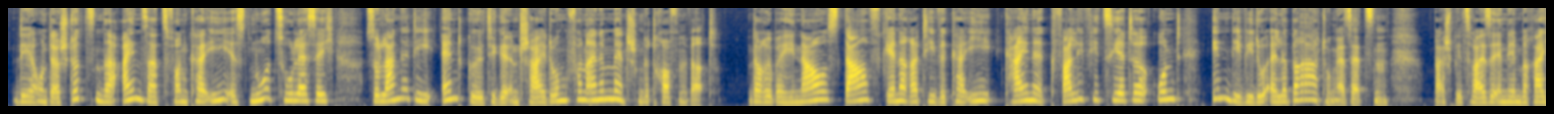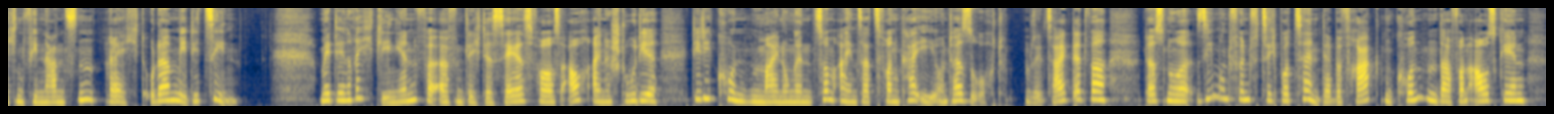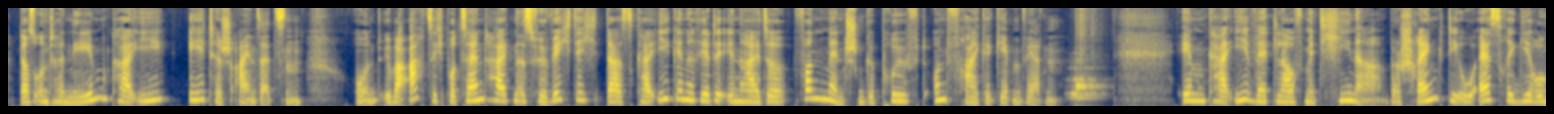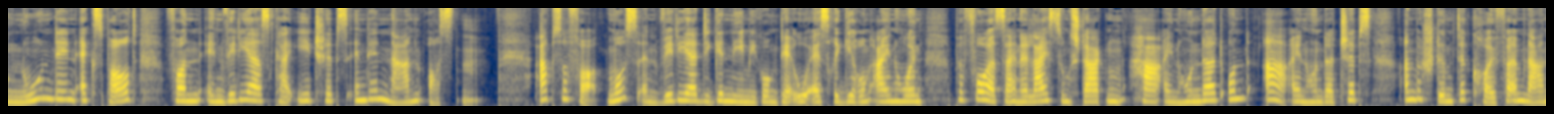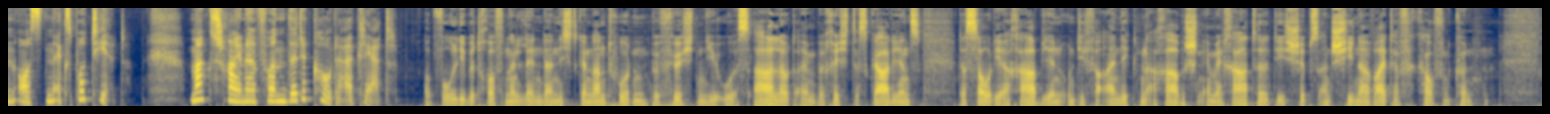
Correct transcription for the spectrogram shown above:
Der unterstützende Einsatz von KI ist nur zulässig, solange die endgültige Entscheidung von einem Menschen getroffen wird. Darüber hinaus darf generative KI keine qualifizierte und individuelle Beratung ersetzen, beispielsweise in den Bereichen Finanzen, Recht oder Medizin. Mit den Richtlinien veröffentlichte Salesforce auch eine Studie, die die Kundenmeinungen zum Einsatz von KI untersucht. Sie zeigt etwa, dass nur 57 Prozent der befragten Kunden davon ausgehen, dass Unternehmen KI ethisch einsetzen. Und über 80 Prozent halten es für wichtig, dass KI-generierte Inhalte von Menschen geprüft und freigegeben werden. Im KI-Wettlauf mit China beschränkt die US-Regierung nun den Export von Nvidias KI-Chips in den Nahen Osten. Ab sofort muss Nvidia die Genehmigung der US-Regierung einholen, bevor es seine leistungsstarken H100 und A100 Chips an bestimmte Käufer im Nahen Osten exportiert. Max Schreiner von The Decoder erklärt. Obwohl die betroffenen Länder nicht genannt wurden, befürchten die USA laut einem Bericht des Guardians, dass Saudi-Arabien und die Vereinigten Arabischen Emirate die Chips an China weiterverkaufen könnten.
